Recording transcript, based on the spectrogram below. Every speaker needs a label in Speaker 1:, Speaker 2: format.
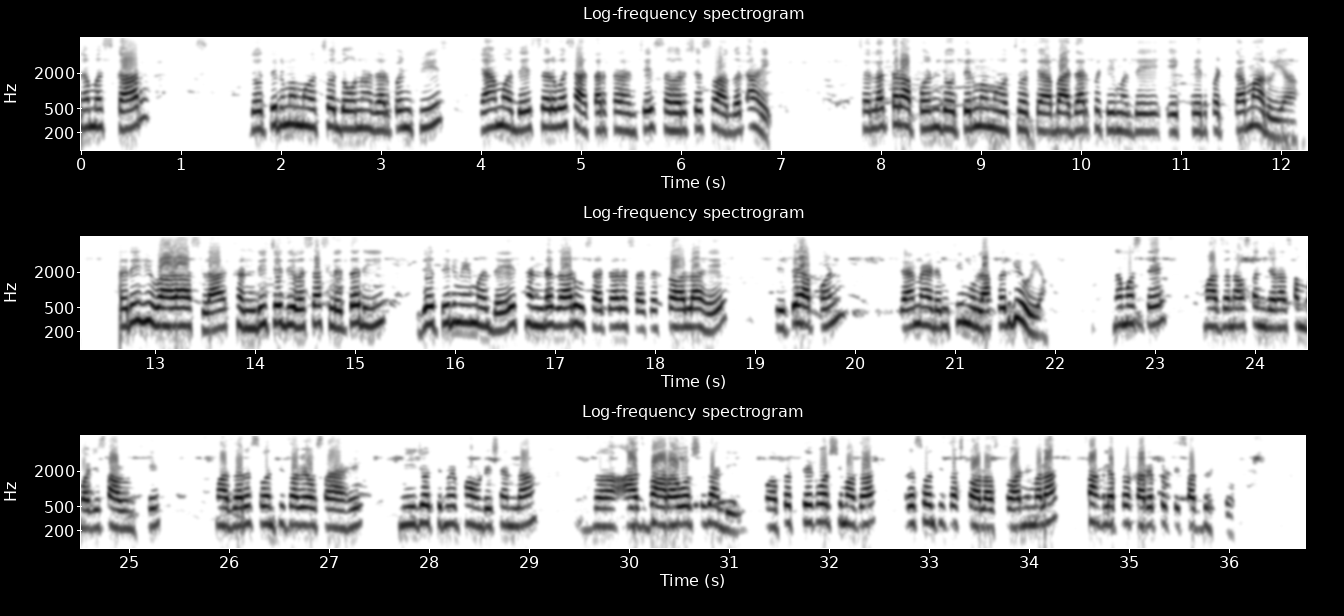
Speaker 1: नमस्कार. ज्योतिर्म महोत्सव दोन हजार पंचवीस यामध्ये सर्व सातारकरांचे सहर्ष स्वागत आहे. चला तर आपण ज्योतिर्म महोत्सवच्या बाजारपेठेमध्ये एक फेरफटका मारूया. तरी हिवाळा असला थंडीचे दिवस असले तरी ज्योतिर्मीमध्ये थंडगार उसाच्या रसाचा स्टॉल आहे. तिथे आपण त्या मॅडमची मुलाखत घेऊया.
Speaker 2: नमस्ते माझं नाव संजना संभाजी साळुंखे. माझा रसवंतीचा व्यवसाय आहे. मी ज्योतिर्मय फाउंडेशनला आज बारा वर्ष झाली. प्रत्येक वर्षी माझा रसवंतीचा स्टॉल असतो आणि मला चांगल्या प्रकारे प्रतिसाद भेटतो.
